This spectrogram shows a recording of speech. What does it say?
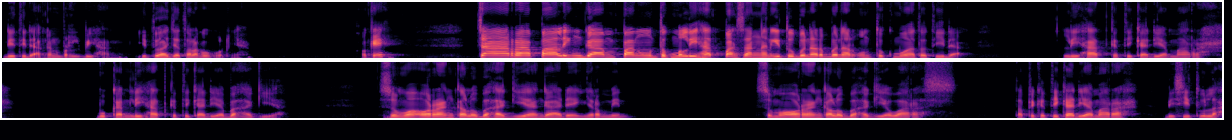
dia tidak akan berlebihan. Itu aja tolak ukurnya. Oke? Cara paling gampang untuk melihat pasangan itu benar-benar untukmu atau tidak. Lihat ketika dia marah. Bukan lihat ketika dia bahagia. Semua orang kalau bahagia nggak ada yang nyeremin. Semua orang kalau bahagia waras. Tapi ketika dia marah, di situlah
